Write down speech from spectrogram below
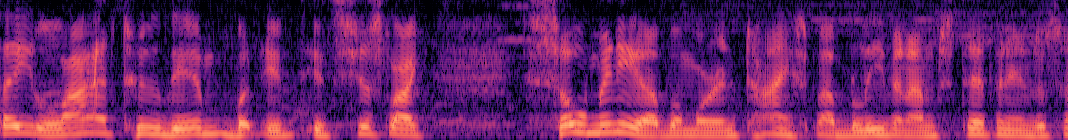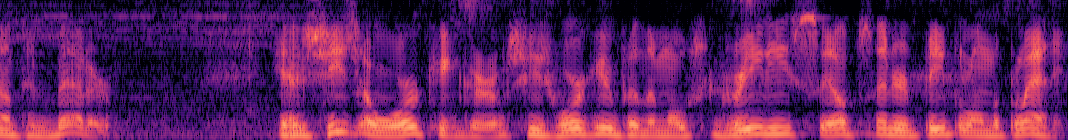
they lie to them, but it, it's just like so many of them are enticed by believing I'm stepping into something better. Yeah, she's a working girl. She's working for the most greedy, self centered people on the planet.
